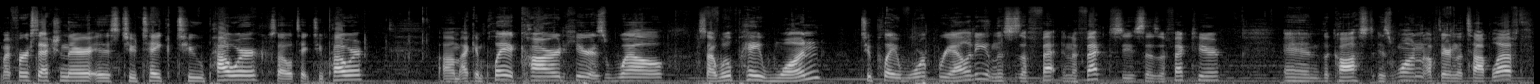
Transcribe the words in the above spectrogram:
My first action there is to take two power, so I will take two power. Um, I can play a card here as well, so I will pay one, to play Warp Reality, and this is effect, an effect. See, it says effect here, and the cost is one up there in the top left.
